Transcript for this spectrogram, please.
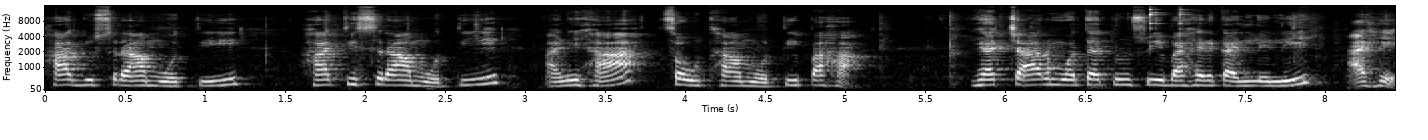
हा दुसरा मोती हा तिसरा मोती आणि हा चौथा मोती पहा. ह्या चार मोत्यातून सुई बाहेर काढलेली आहे.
